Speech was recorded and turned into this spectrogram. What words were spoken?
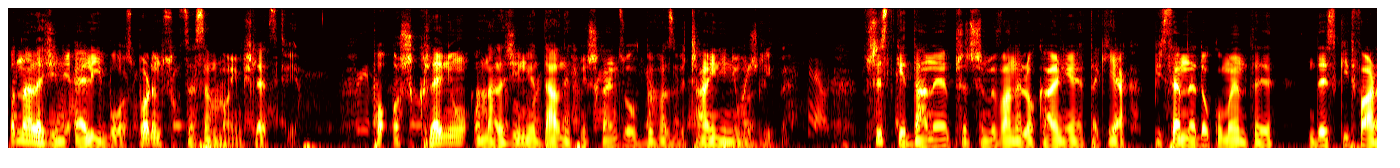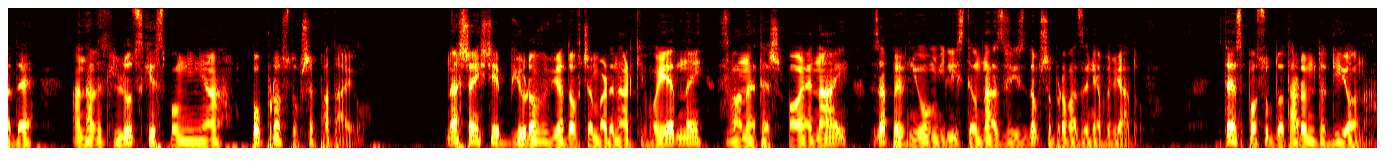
Odnalezienie Eli było sporym sukcesem w moim śledztwie. Po oszkleniu odnalezienie dawnych mieszkańców bywa zwyczajnie niemożliwe. Wszystkie dane przetrzymywane lokalnie, takie jak pisemne dokumenty, dyski twarde, a nawet ludzkie wspomnienia po prostu przepadają. Na szczęście Biuro Wywiadowcze Marynarki Wojennej, zwane też ONI, zapewniło mi listę nazwisk do przeprowadzenia wywiadów. W ten sposób dotarłem do Diona.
